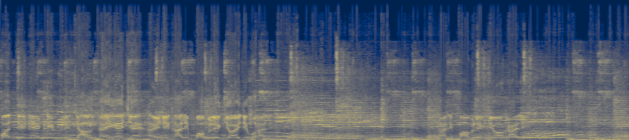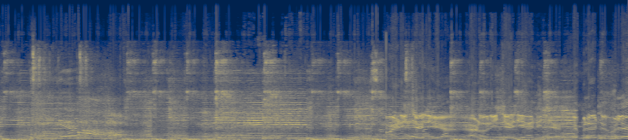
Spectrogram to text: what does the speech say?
પતિને ટીમલી ચાલુ થઈ ગઈ છે. અહીંની ખાલી પબ્લિક જોઈ છે ખાલી ખાલી પબ્લિક જોવો ખાલી. નીચે જઈએ. હેડો, નીચે જઈએ, નીચે. ટેબલે ટેબલે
